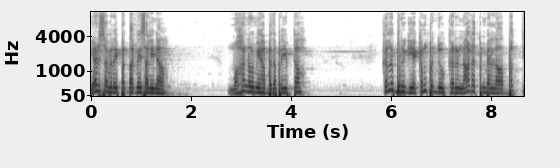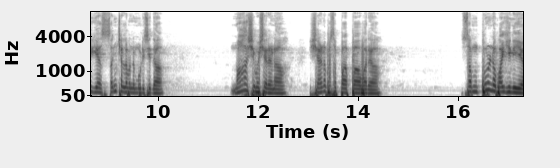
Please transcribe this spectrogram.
ಎರಡು ಸಾವಿರ ಇಪ್ಪತ್ನಾಲ್ಕನೇ ಸಾಲಿನ ಮಹಾನವಮಿ ಹಬ್ಬದ ಪ್ರಯುಕ್ತ, ಕಲಬುರಗಿಯ ಕಂಪನ್ನು ಕರುನಾಡ ತುಂಬೆಲ್ಲ ಭಕ್ತಿಯ ಸಂಚಲನವನ್ನು ಮೂಡಿಸಿದ ಮಹಾಶಿವಶರಣ ಶರಣಬಸಪ್ಪ ಅವರ ಸಂಪೂರ್ಣ ವಾಹಿನಿಯ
